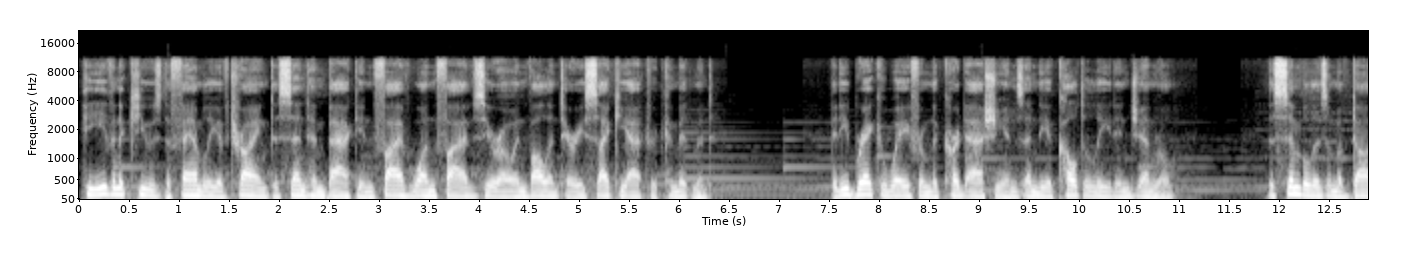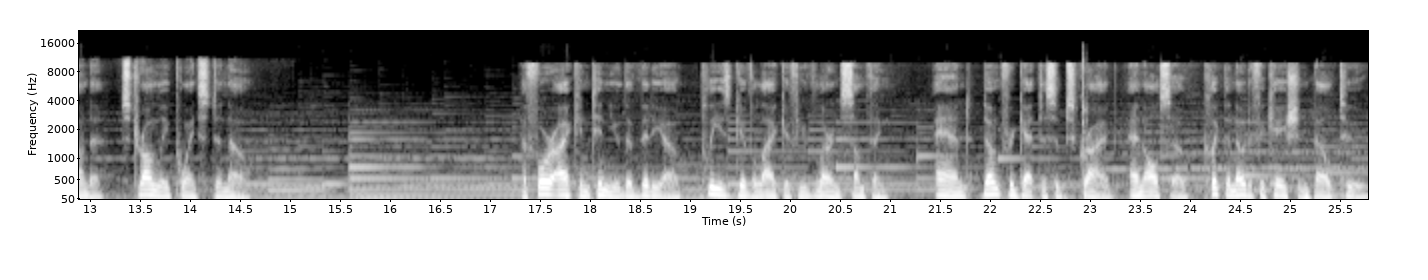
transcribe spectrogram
He even accused the family of trying to send him back in 5150 involuntary psychiatric commitment. Did he break away from the Kardashians and the occult elite in general? The symbolism of Donda strongly points to no. Before I continue the video, please give a like if you've learned something. And don't forget to subscribe and also click the notification bell too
